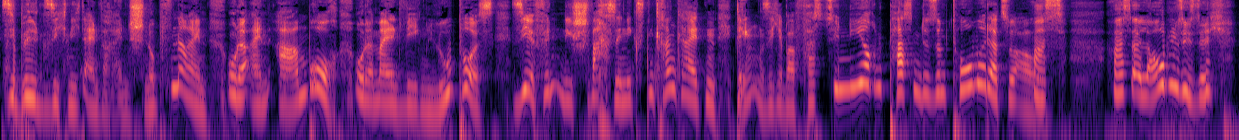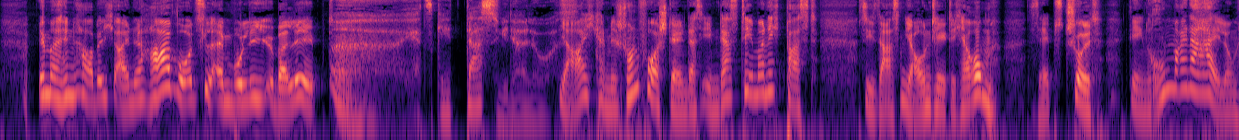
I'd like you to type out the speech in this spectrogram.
Sie bilden sich nicht einfach einen Schnupfen ein oder einen Armbruch oder meinetwegen Lupus. Sie erfinden die schwachsinnigsten Krankheiten, denken sich aber faszinierend passende Symptome dazu aus. Was? Was erlauben Sie sich? Immerhin habe ich eine Haarwurzelembolie überlebt. Jetzt geht das wieder los. Ja, ich kann mir schon vorstellen, dass Ihnen das Thema nicht passt. Sie saßen ja untätig herum. Selbst schuld. Den Ruhm meiner Heilung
